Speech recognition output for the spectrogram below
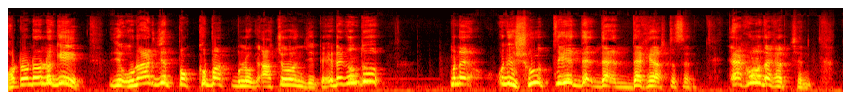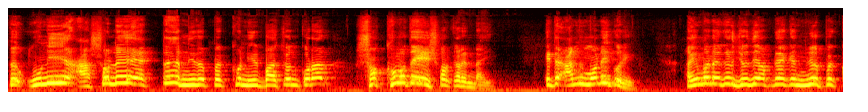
ঘটনা হলো কি, যে ওনার যে পক্ষপাতমূলক আচরণ যেটা, এটা কিন্তু মানে উনি শুরু থেকে দেখে আসতেছেন, এখনও দেখাচ্ছেন। তো উনি আসলে একটা নিরপেক্ষ নির্বাচন করার সক্ষমতা এই সরকারের নাই। এটা আমি মনে করি। আমি মনে করি যদি আপনি একটা নিরপেক্ষ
